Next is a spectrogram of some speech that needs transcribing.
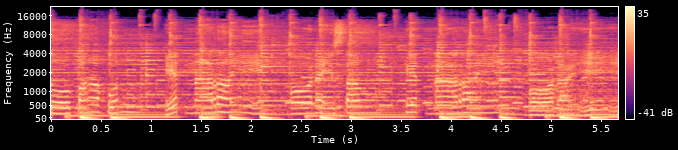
โซฟาฝนเฮ็ดนาไรบ่ได้เศร้าเฮ็ดนาไรบ่ได้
